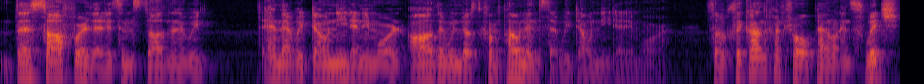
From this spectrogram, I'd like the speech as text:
the software that is installed and that we and that we don't need anymore and all the Windows components that we don't need anymore. So click on the control panel and switch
